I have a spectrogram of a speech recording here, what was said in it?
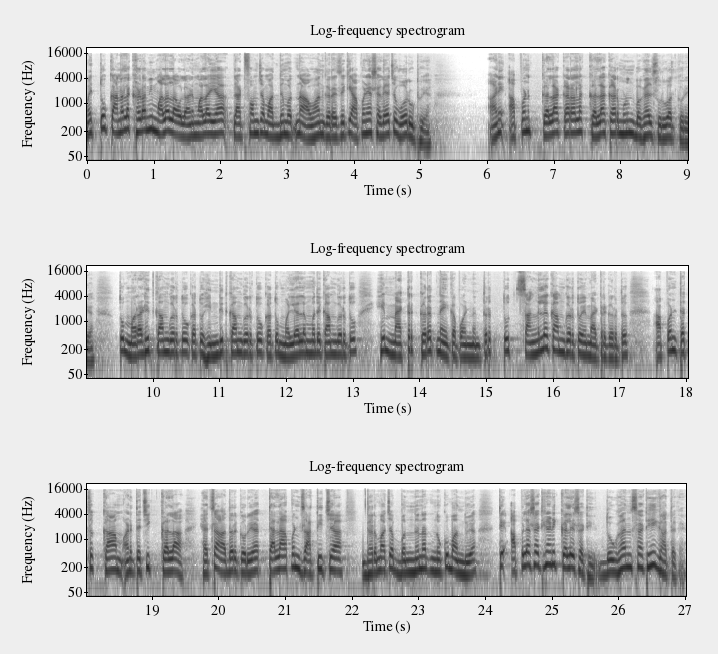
म्हणजे तो कानाला खडा मी मला लावला आणि मला या प्लॅटफॉर्मच्या माध्यमातून आव्हान करायचं आहे की आपण या सगळ्याच्या वर उठूया. आणि आपण कलाकाराला कलाकार म्हणून बघायला सुरुवात करूया. तो मराठीत काम करतो का तो हिंदीत काम करतो का तो मल्याळममध्ये काम करतो हे मॅटर करत नाही एका पॉईंटनंतर तो चांगलं काम करतो हे मॅटर करतं. आपण त्याचं काम आणि त्याची कला ह्याचा आदर करूया. त्याला आपण जातीच्या धर्माच्या बंधनात नको बांधूया. ते आपल्यासाठी आणि कलेसाठी दोघांसाठीही घातक आहे.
